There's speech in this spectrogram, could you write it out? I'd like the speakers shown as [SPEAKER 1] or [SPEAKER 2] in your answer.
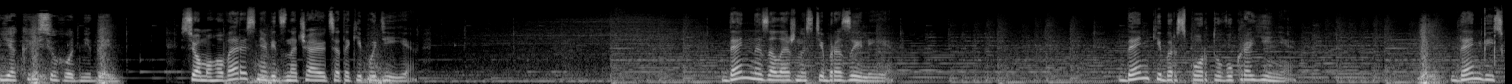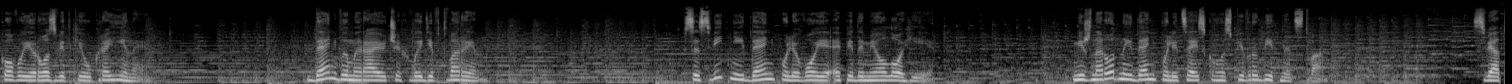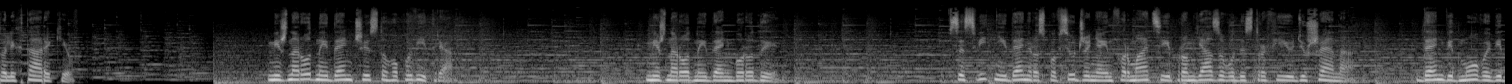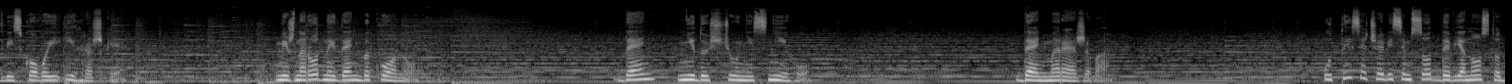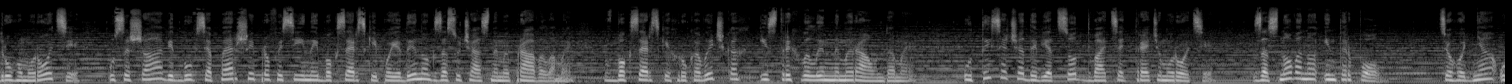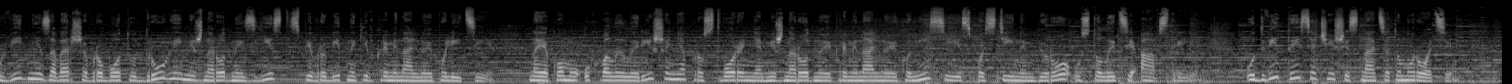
[SPEAKER 1] Який сьогодні день?
[SPEAKER 2] 7 вересня відзначаються такі події: День Незалежності Бразилії, День кіберспорту в Україні, День військової розвідки України, День вимираючих видів тварин, Всесвітній день польової епідеміології, Міжнародний день поліцейського співробітництва, Свято ліхтариків. Міжнародний день чистого повітря. Міжнародний день бороди. Всесвітній день розповсюдження інформації про м'язову дистрофію Дюшена. День відмови від військової іграшки. Міжнародний день бекону. День ні дощу, ні снігу. День мережева. У 1892 році у США відбувся перший професійний боксерський поєдинок за сучасними правилами в боксерських рукавичках із трихвилинними раундами. У 1923 році засновано Інтерпол. Цього дня у Відні завершив роботу другий міжнародний з'їзд співробітників кримінальної поліції, на якому ухвалили рішення про створення міжнародної кримінальної комісії з постійним бюро у столиці Австрії. У 2016 році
